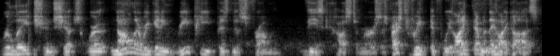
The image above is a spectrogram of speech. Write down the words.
relationships where not only are we getting repeat business from these customers, especially if we, if we like them and they like us,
